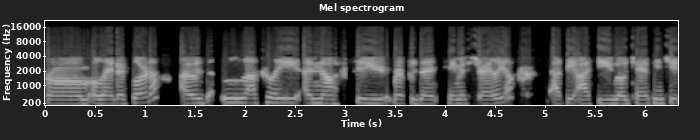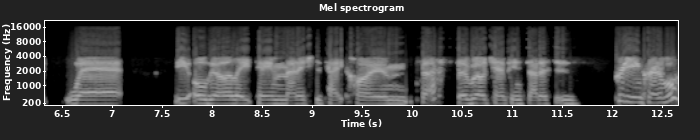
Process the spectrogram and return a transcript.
from Orlando, Florida. I was luckily enough to represent Team Australia at the ICU World Championships, where the all girl elite team managed to take home first. So, world champion status is pretty incredible.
